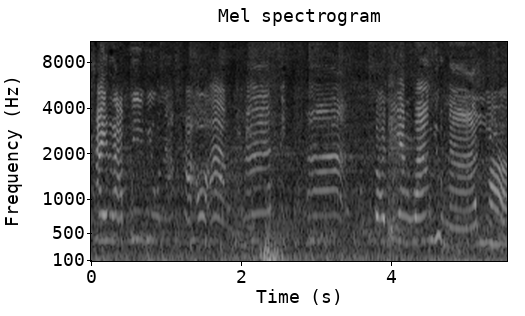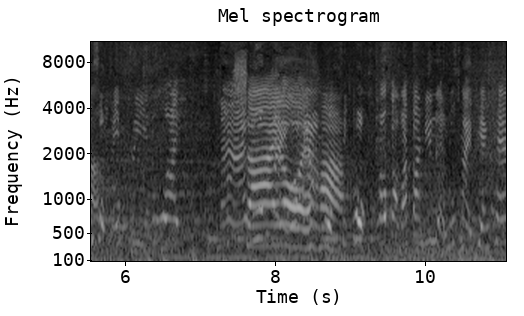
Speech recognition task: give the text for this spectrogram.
ใครรับรีวิวนะคะเอาอ่าง55ตอนนี้ยังว่างอยู่นะรีวิวส่งให้ฟรีด้วยนะใช่เลยค่ะ66เท่ากับว่าตอนนี้เหลือลูกใหม่เพียงแค่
